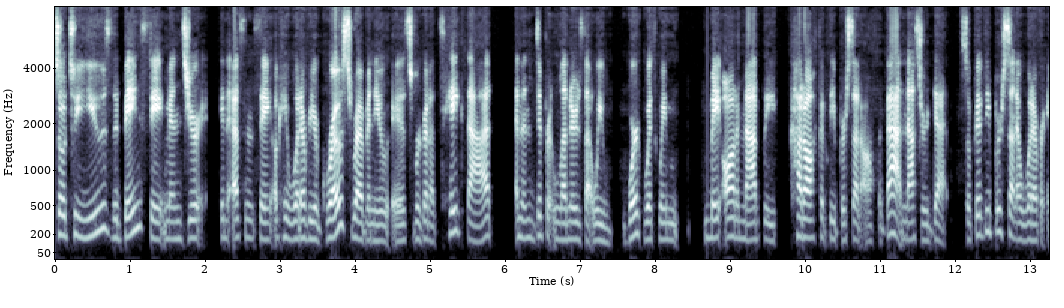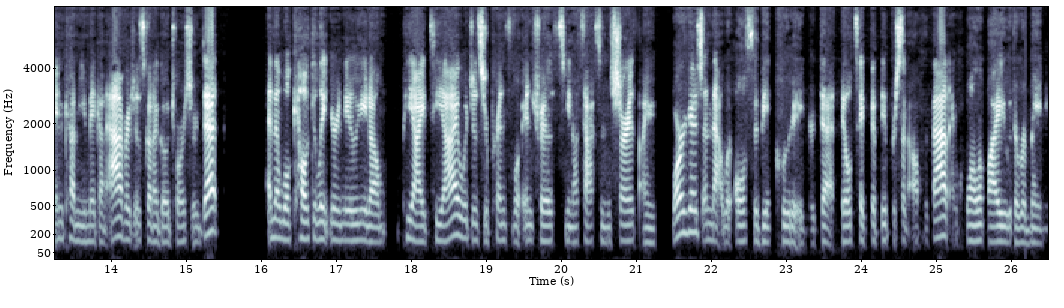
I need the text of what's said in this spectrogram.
So to use the bank statements, you're in essence saying, okay, whatever your gross revenue is, we're going to take that. And then different lenders that we work with, we may automatically cut off 50% off the bat, and that's your debt. So 50% of whatever income you make on average is going to go towards your debt. And then we'll calculate your new, you know, PITI, which is your principal interest, you know, tax and insurance on your mortgage. And that would also be included in your debt. They'll take 50% off the bat and qualify you with the remaining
